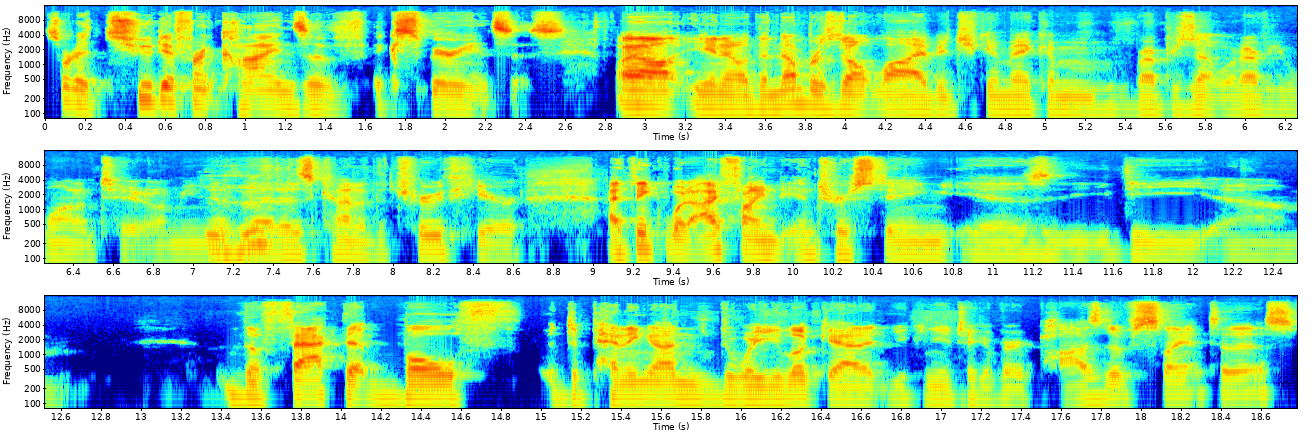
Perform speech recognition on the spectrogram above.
sort of two different kinds of experiences. Well, you know, the numbers don't lie, but you can make them represent whatever you want them to. I mean, that- Mhm. that is kind of the truth here. I think what I find interesting is the the, um, the fact that both, depending on the way you look at it, you can either take a very positive slant to this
